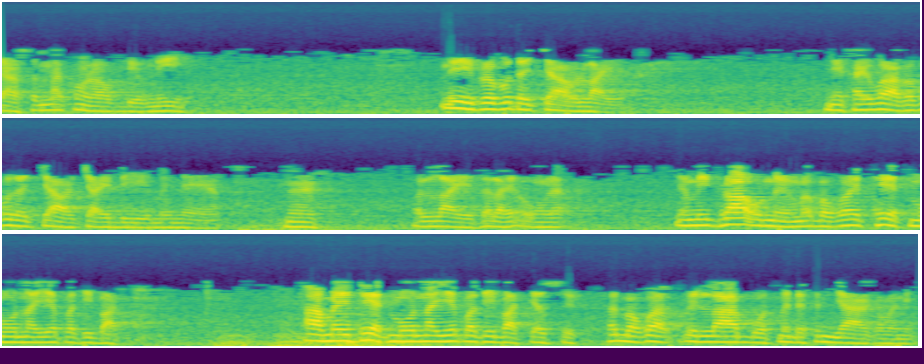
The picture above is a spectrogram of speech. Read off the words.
จากสำนักของเราเดี๋ยวนี้ นี่พระพุทธเจ้าไหลนี่ใครว่าพระพุทธเจ้าใจดีไม่แน่นะมันไหลสลายองค์แล้ว ยังมีพระองค์หนึ่งมาบอกว่าเทศโมนายปฏิบัติ ถ้าไม่เทศโมนายปฏิบัติจะสึก ท่านบอกว่าเวลาบวชไม่ได้สัญญากันวันนี้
